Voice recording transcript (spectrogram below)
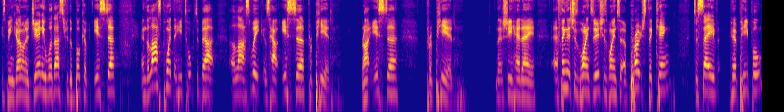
He's been going on a journey with us through the book of Esther. And the last point that he talked about uh, last week is how Esther prepared, right? Esther prepared. That she had a, a thing that she's wanting to do. She's wanting to approach the king to save her people.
